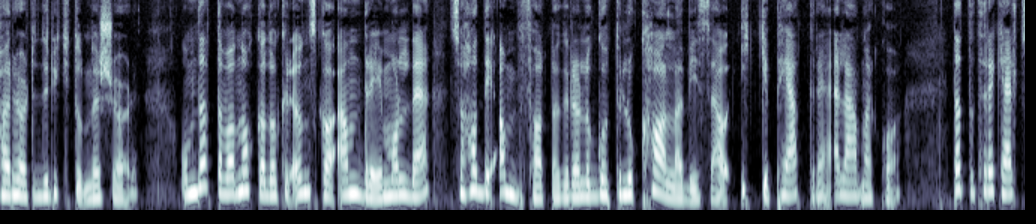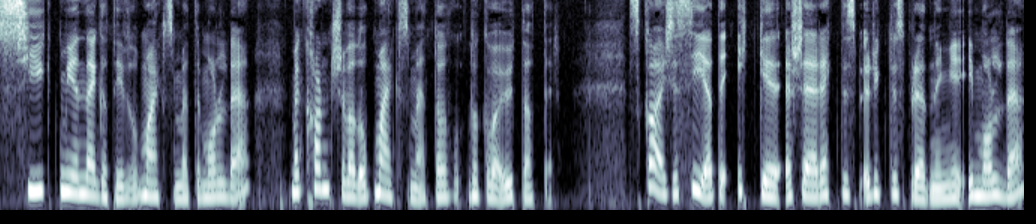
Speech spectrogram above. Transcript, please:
har hørt et rykte om det sjøl. Om dette var noe dere ønska å endre i Molde, så hadde jeg anbefalt dere å gå til lokalavisa og ikke P3 eller NRK. Dette trekker helt sykt mye negativ oppmerksomhet til Molde, men kanskje var det oppmerksomhet dere var ute etter. Skal ikke si at det ikke skjer ryktespredning i- Molde,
